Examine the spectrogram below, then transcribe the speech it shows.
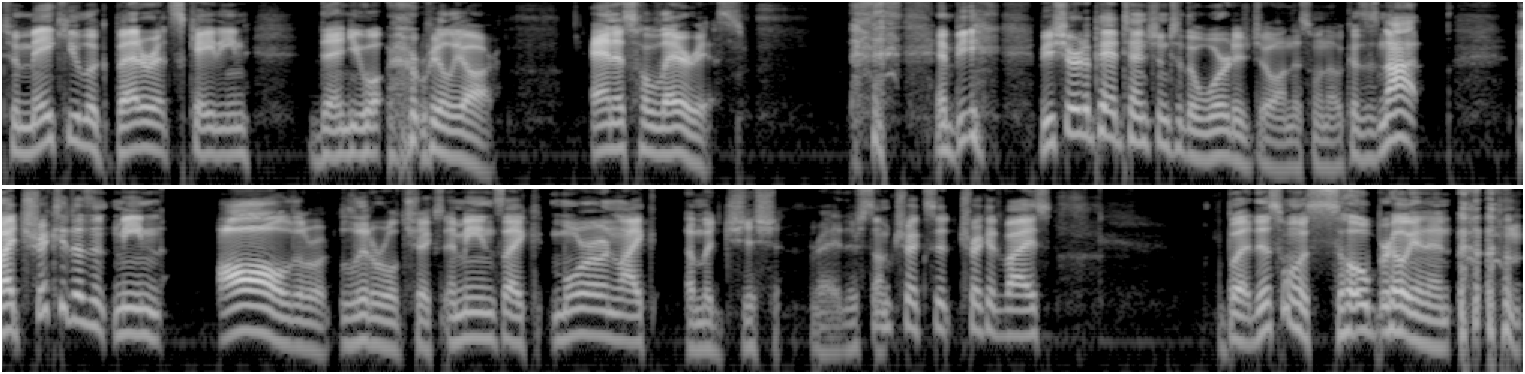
to Make You Look Better at Skating Than You Really Are. And it's hilarious. and be be sure to pay attention to the wordage on this one though, because it's not by tricks. It doesn't mean all literal, literal tricks. It means like more in like a magician, right? There's some tricks, trick advice, but this one was so brilliant and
